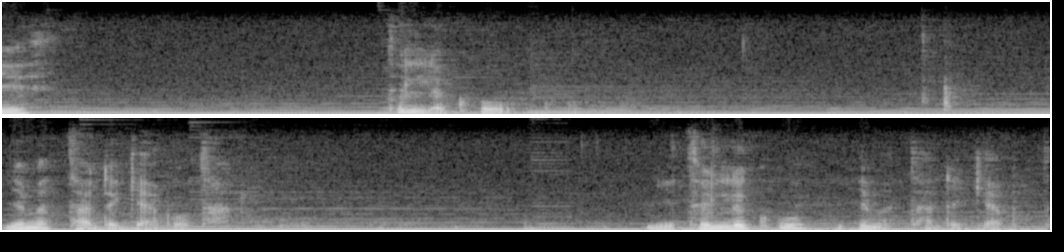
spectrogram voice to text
ይህ ትልቁ የመታደጊያ ቦታ ነው። ይህ ትልቁ የመታደጊያ ቦታ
